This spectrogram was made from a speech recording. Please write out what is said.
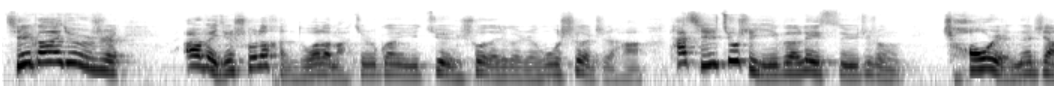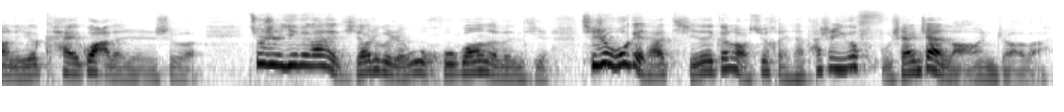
其实刚才就是二位已经说了很多了嘛，就是关于俊硕的这个人物设置哈，他其实就是一个类似于这种。超人的这样的一个开挂的人设，就是因为刚才提到这个人物弧光的问题。其实我给他提的跟老徐很像，他是一个釜山战狼，你知道吧？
